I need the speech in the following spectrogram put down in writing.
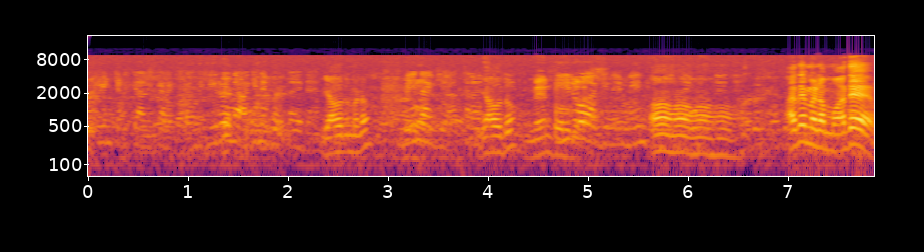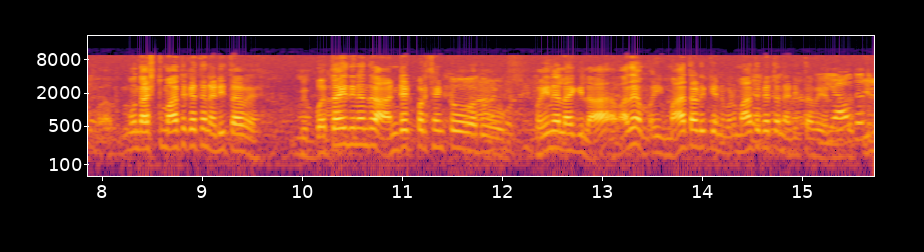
ಪ್ರಿಂಟೆಡ್ ಕ್ಯಾರೆಕ್ಟರ್ ಹೀರೋನ ಆಗಿನೇ ಬರ್ತಾ ಇದೆ. ಯಾವುದು ಮೇಡಮ್? ಮೇನ್ ಆಗಿ ಆ ತರ ಯಾವುದು? ಹೀರೋ ಆಗಿನೇ ಮೇನ್ ಹಾಂ ಹಾಂ ಹಾಂ ಹಾಂ. ಅದೇ ಮೇಡಮ್ ಅದೇ ಒಂದಷ್ಟು ಮಾತುಕತೆ ನಡೀತಾವೆ. ಬರ್ತಾ ಇದ್ದೀನಿ ಅಂದ್ರೆ ಹಂಡ್ರೆಡ್ ಪರ್ಸೆಂಟ್ ಅದು ಫೈನಲ್ ಆಗಿಲ್ಲ. ಅದೇ ಈಗ ಮಾತಾಡೋಕೆ ಮೇಡಮ್ ಮಾತುಕತೆ ನಡೀತಾವೆ ಎಲ್ಲ ಯಾವ್ದಾದ್ರು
